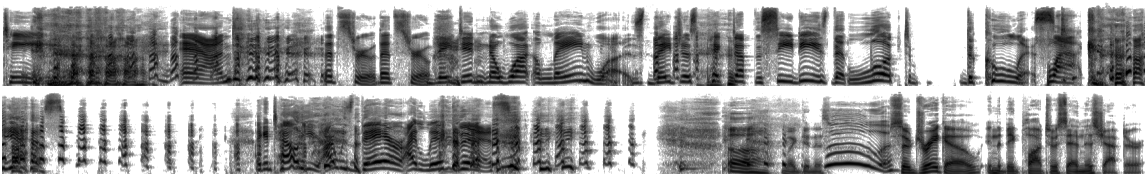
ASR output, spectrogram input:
13 and That's true. That's true. they didn't know what a lane was. They just picked up the CDs that looked the coolest. Black. yes. I can tell you, I was there. I lived this. oh my goodness. Woo. So Draco, in the big plot twist to end this chapter,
